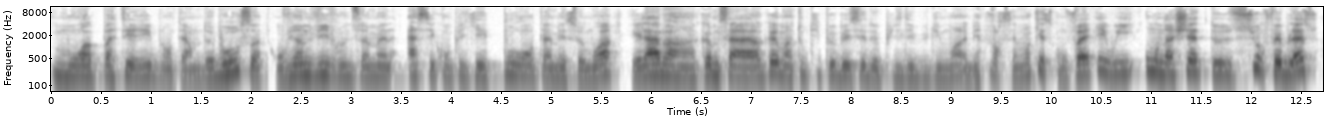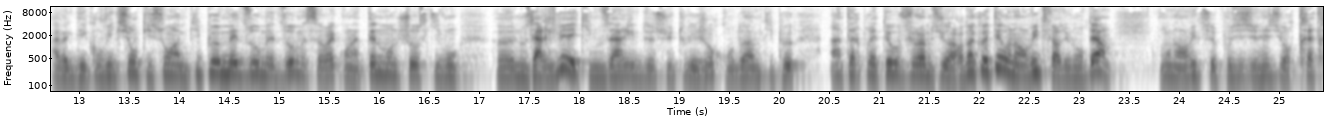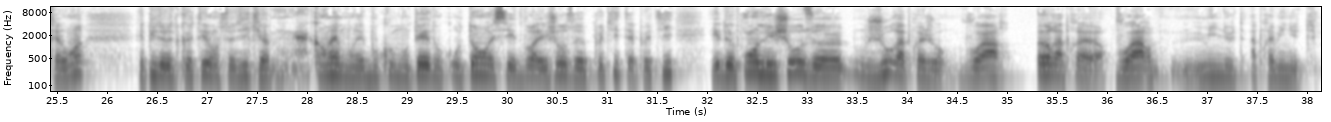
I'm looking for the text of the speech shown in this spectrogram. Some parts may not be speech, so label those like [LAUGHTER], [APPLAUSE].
mois pas terribles en termes de bourse. On vient de vivre une semaine assez compliquée pour entamer ce mois. Et là, ben comme ça, comme un tout petit peu baissé depuis le début du mois, et eh bien forcément, qu'est-ce qu'on fait? Eh oui, on achète euh, sur faiblesse, avec des convictions qui sont un petit peu mezzo-mezzo, mais c'est vrai qu'on a tellement de choses qui vont euh, nous arriver et qui nous arrivent dessus tous les jours qu'on doit un petit peu interpréter au fur et à mesure. Alors d'un côté, on a envie de faire du long terme, on a envie de se positionner sur très très loin, et puis de l'autre côté, on se dit que quand même, on est beaucoup monté, donc autant essayer de voir les choses petit à petit et de prendre les choses euh, jour après jour, voire heure après heure, voire minute après minute.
